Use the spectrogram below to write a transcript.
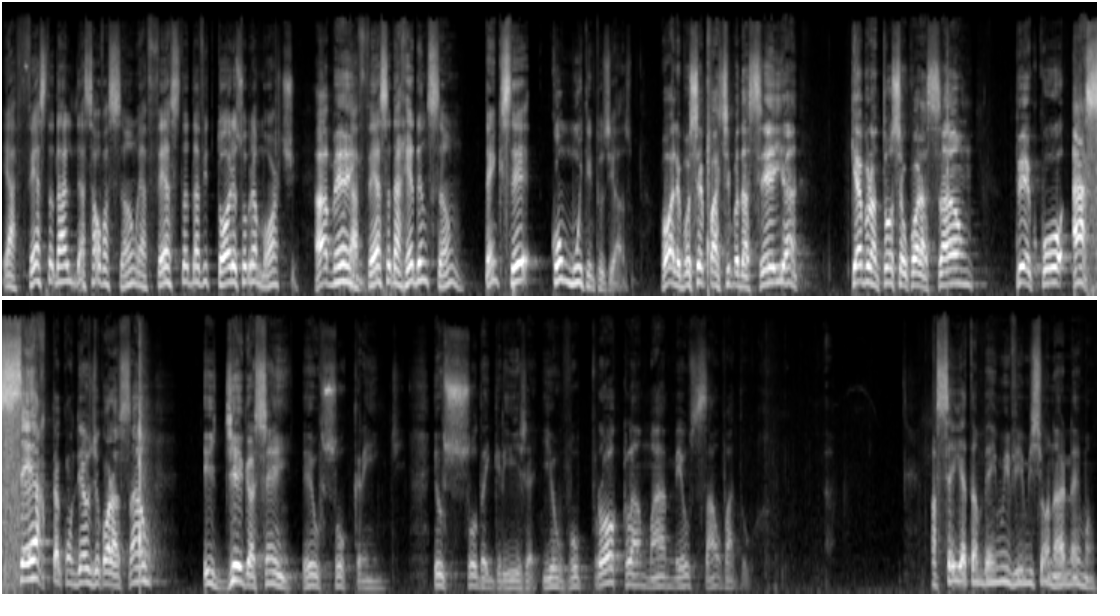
É a festa da, da salvação, é a festa da vitória sobre a morte. Amém. É a festa da redenção. Tem que ser com muito entusiasmo. Olha, você participa da ceia, quebrantou seu coração, pecou, acerta com Deus de coração e diga assim: Eu sou crente, eu sou da igreja e eu vou proclamar meu Salvador. A ceia é também um envio missionário, né, irmão?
